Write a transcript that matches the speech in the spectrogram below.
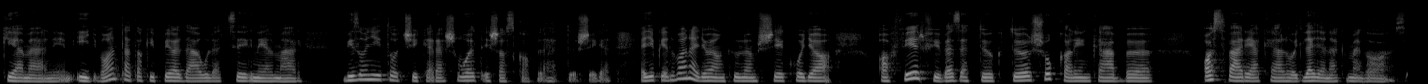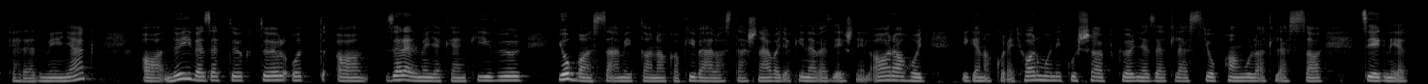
kiemelném. Így van, tehát aki például egy cégnél már bizonyított, sikeres volt, és az kap lehetőséget. Egyébként van egy olyan különbség, hogy a, a férfi vezetőktől sokkal inkább azt várják el, hogy legyenek meg az eredmények, a női vezetőktől ott az eredményeken kívül jobban számítanak a kiválasztásnál vagy a kinevezésnél arra, hogy igen, akkor egy harmonikusabb környezet lesz, jobb hangulat lesz a cégnél.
